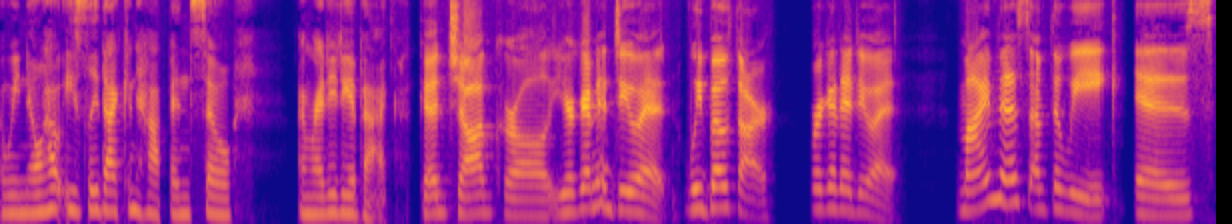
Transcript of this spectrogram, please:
and we know how easily that can happen so i'm ready to get back Good job, girl. You're going to do it. We both are. We're going to do it. my miss of the week is,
